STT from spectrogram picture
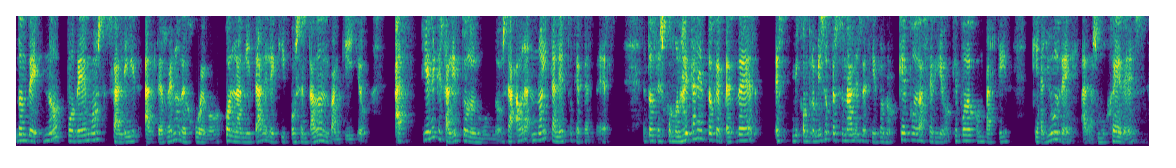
donde no podemos salir al terreno de juego con la mitad del equipo sentado en el banquillo. tiene que salir todo el mundo. O sea, ahora no hay talento que perder. Entonces, como no hay talento que perder, es, mi compromiso personal es decir, bueno, ¿qué puedo hacer yo? ¿Qué puedo compartir que ayude a las mujeres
